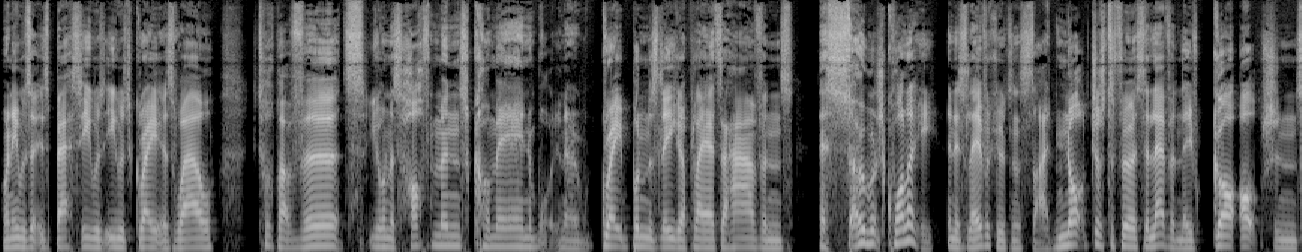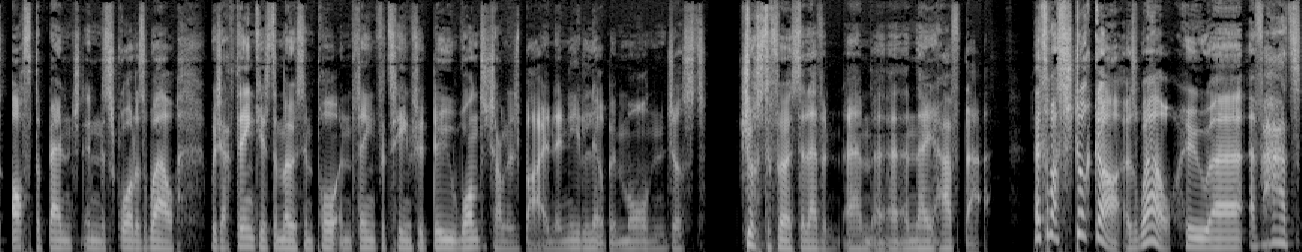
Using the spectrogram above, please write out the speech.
when he was at his best, he was he was great as well. You talk about Wirtz, Jonas Hofmann's come in, you know, great Bundesliga player to have, and there's so much quality in this Leverkusen side. Not just the first 11, they've got options off the bench in the squad as well, which I think is the most important thing for teams who do want to challenge Bayern. They need a little bit more than just just the first 11, um, and they have that. Let's talk about Stuttgart as well, who uh, have had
